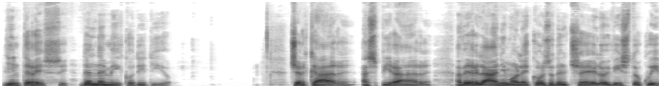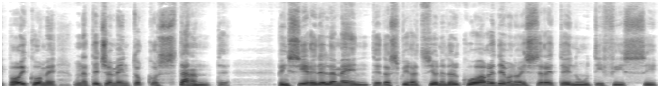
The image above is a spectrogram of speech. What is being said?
gli interessi del nemico di Dio cercare, aspirare, avere l'animo alle cose del cielo è visto qui poi come un atteggiamento costante. Pensieri della mente ed aspirazioni del cuore devono essere tenuti fissi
